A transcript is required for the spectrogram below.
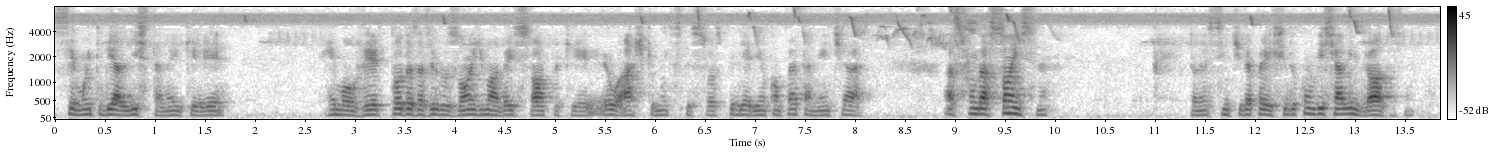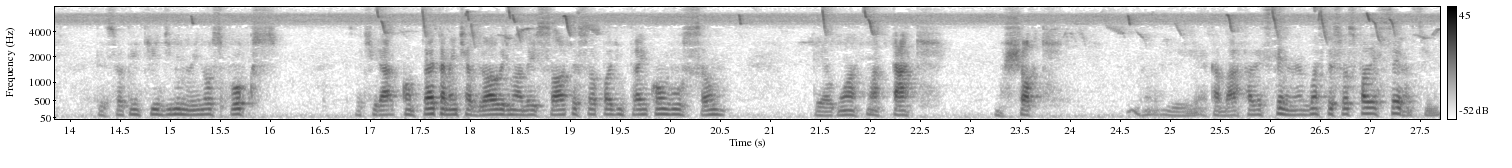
ser muito idealista né, e querer remover todas as ilusões de uma vez só, porque eu acho que muitas pessoas perderiam completamente a, as fundações. Né? Então, nesse sentido, é parecido com um viciado em drogas. Né? A pessoa tem que ir diminuindo aos poucos. Se tirar completamente a droga de uma vez só, a pessoa pode entrar em convulsão, ter algum um ataque, um choque e acabar falecendo. Né? Algumas pessoas faleceram assim. Né?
